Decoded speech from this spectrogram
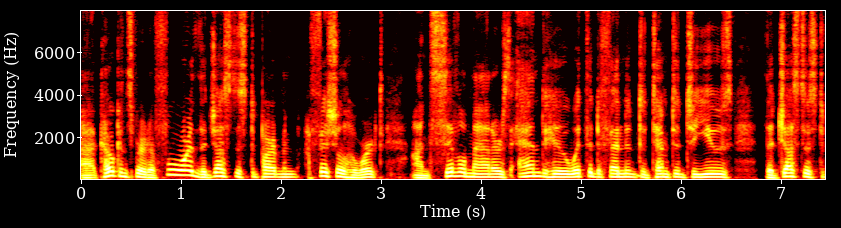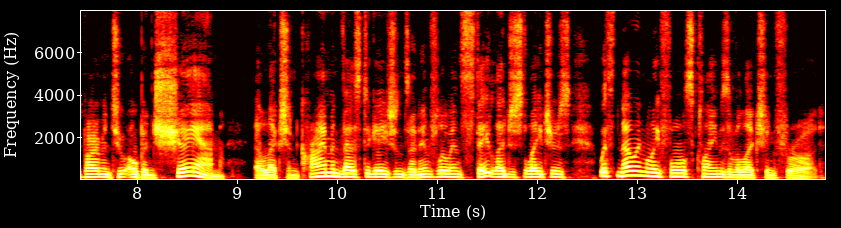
Uh, Co conspirator four, the Justice Department official who worked on civil matters and who, with the defendant, attempted to use the Justice Department to open sham election crime investigations and influence state legislatures with knowingly false claims of election fraud.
